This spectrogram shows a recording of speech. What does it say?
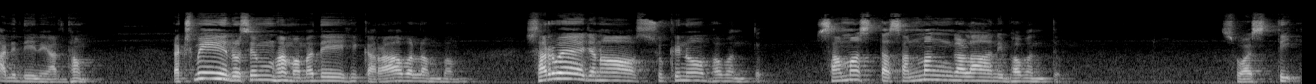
అని దీని అర్థం. లక్ష్మీ నృసింహ మమదేహి కరావలంబం. సర్వే జనా సుఖినో భవంతు. సమస్త సన్మంగళాని భవంతు. స్వస్తి.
